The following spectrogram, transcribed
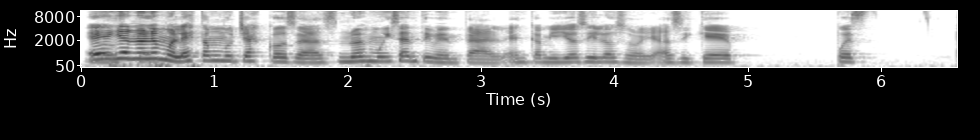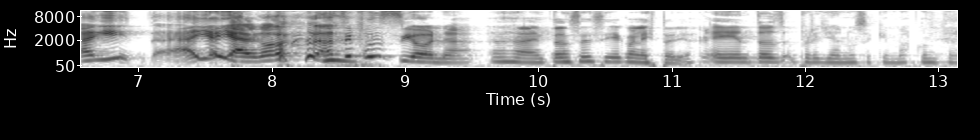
Ella no le molestan muchas cosas, no es muy sentimental, en cambio yo sí lo soy, así que pues ahí, ahí hay algo, así funciona. Ajá, entonces sigue con la historia. Entonces, pero ya no sé qué más contar.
